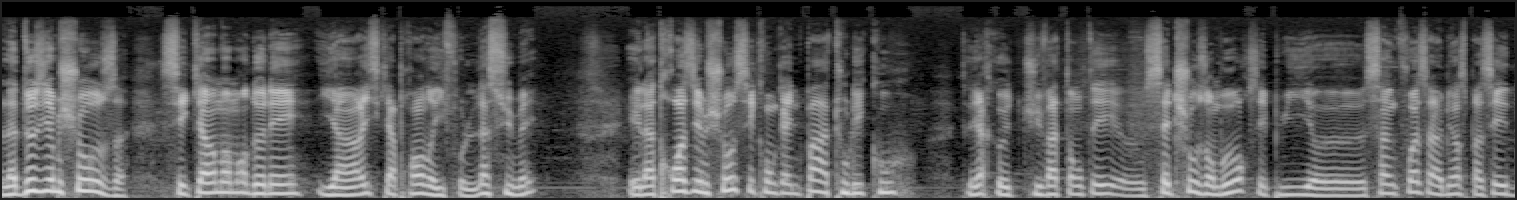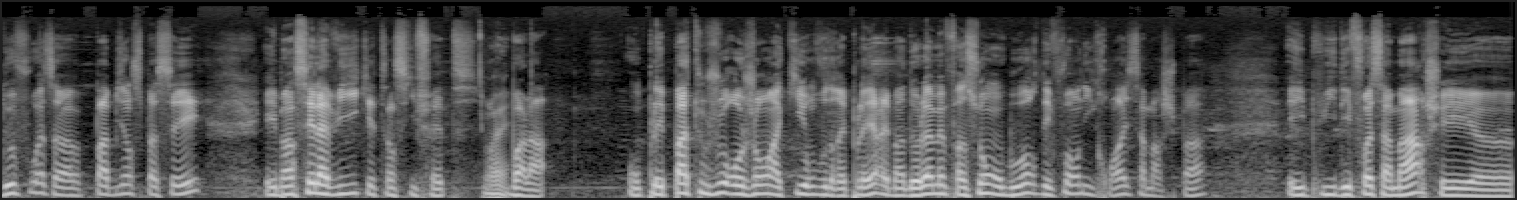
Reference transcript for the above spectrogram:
La deuxième chose, c'est qu'à un moment donné, il y a un risque à prendre il faut l'assumer. Et la troisième chose, c'est qu'on ne gagne pas à tous les coups. C'est-à-dire que tu vas tenter euh, sept choses en bourse et puis euh, cinq fois ça va bien se passer, deux fois ça va pas bien se passer. Et ben c'est la vie qui est ainsi faite. Ouais. Voilà. On plaît pas toujours aux gens à qui on voudrait plaire. Et ben de la même façon en bourse, des fois on y croit et ça marche pas. Et puis des fois ça marche. Et, euh,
